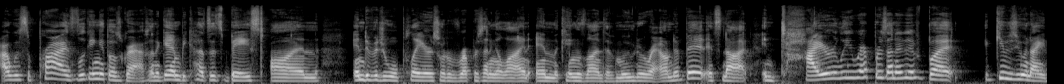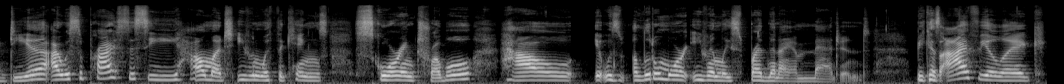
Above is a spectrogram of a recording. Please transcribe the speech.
I was surprised looking at those graphs. And again, because it's based on individual players sort of representing a line, and the Kings lines have moved around a bit. It's not entirely representative, but it gives you an idea. I was surprised to see how much, even with the Kings scoring trouble, how it was a little more evenly spread than I imagined because I feel like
